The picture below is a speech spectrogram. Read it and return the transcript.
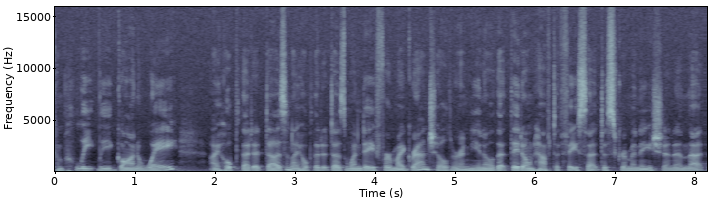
completely gone away. I hope that it does, and I hope that it does one day for my grandchildren, you know, that they don't have to face that discrimination and that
